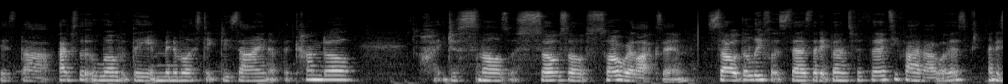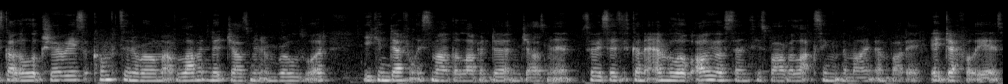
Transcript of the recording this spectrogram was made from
is that I absolutely love the minimalistic design of the candle it just smells so so so relaxing. So the leaflet says that it burns for 35 hours and it's got the luxurious comforting aroma of lavender jasmine and rosewood you can definitely smell the lavender and jasmine. So it says it's going to envelope all your senses while relaxing the mind and body. It definitely is.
